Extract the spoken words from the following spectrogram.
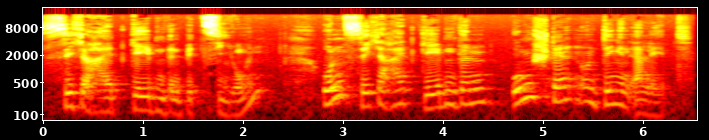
sicherheitgebenden Beziehungen und sicherheitgebenden Umständen und Dingen erlebt.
